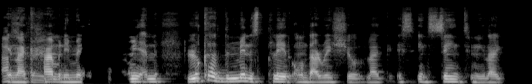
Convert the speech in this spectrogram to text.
That's in like crazy. how many minutes? I mean, and look at the minutes played on that ratio. Like, it's insane to me. Like,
